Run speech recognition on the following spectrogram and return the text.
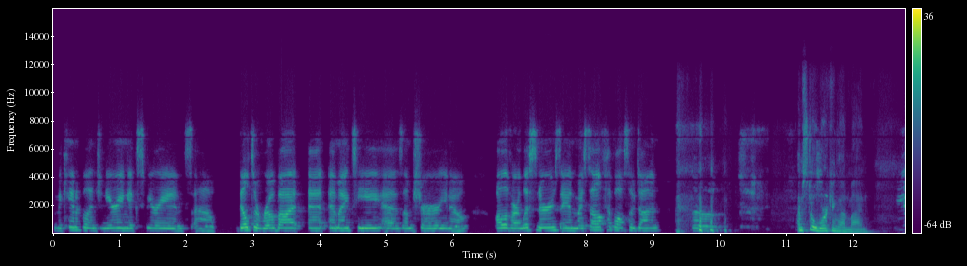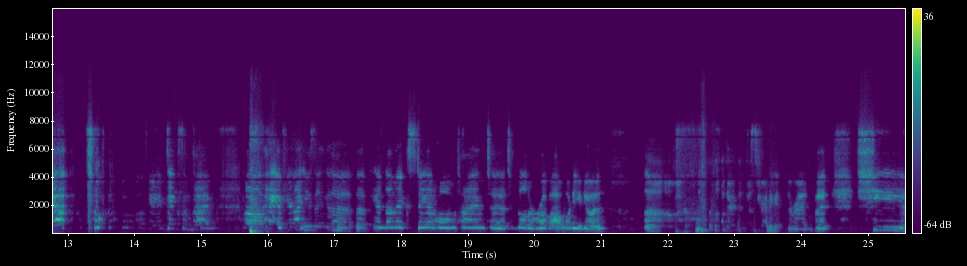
mechanical engineering experience, uh, built a robot at MIT, as I'm sure you know all of our listeners and myself have also done. Um, I'm still working on mine. Yeah, it takes some time. Um, hey, if you're not using the, the pandemic stay-at-home time to, to build a robot, what are you doing? Uh, other than just trying to get through it. But she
